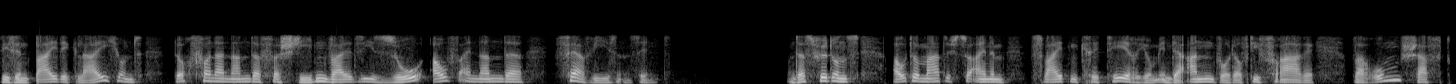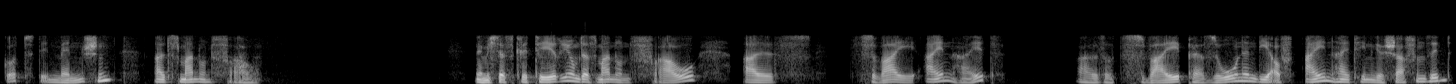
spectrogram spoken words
Sie sind beide gleich und doch voneinander verschieden, weil sie so aufeinander verwiesen sind. Und das führt uns automatisch zu einem zweiten Kriterium in der Antwort auf die Frage, warum schafft Gott den Menschen als Mann und Frau? Nämlich das Kriterium, dass Mann und Frau als zwei Einheit, also zwei Personen, die auf Einheit hin geschaffen sind,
